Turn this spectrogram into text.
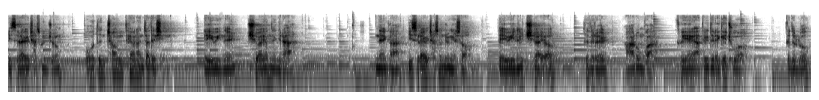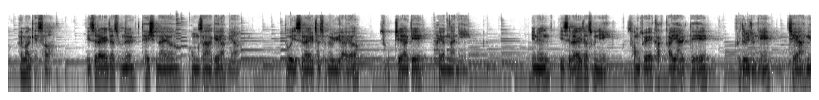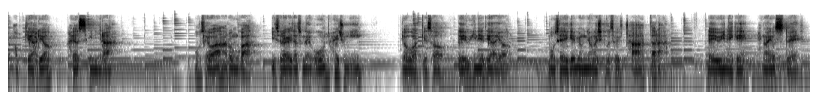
이스라엘 자손 중 모든 처음 태어난 자 대신 레위인을 취하였느니라. 내가 이스라엘 자손 중에서 레위인을 취하여 그들을 아론과 그의 아들들에게 주어 그들로 회막에서 이스라엘 자손을 대신하여 봉사하게 하며 또 이스라엘 자손을 위하여 속죄하게 하였나니. 이는 이스라엘 자손이 성소에 가까이 할 때에 그들 중에 재앙이 없게 하려 하였음이니라 모세와 아론과 이스라엘 자손의 온 회중이 여호와께서 레위인에 대하여 모세에게 명령하신 것을 다 따라 레위인에게 행하였으되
